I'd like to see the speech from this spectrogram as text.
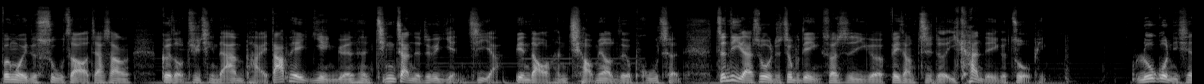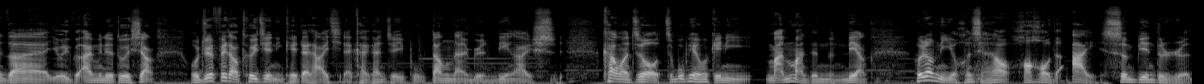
氛围的塑造加上各种剧情的安排，搭配演员很精湛的这个演技啊，编导很巧妙的这个铺陈，整体来说，我觉得这部电影算是一个非常值得一看的一个作品。如果你现在有一个暧昧的对象，我觉得非常推荐你可以带他一起来看看这一部《当男人恋爱时》。看完之后，这部片会给你满满的能量，会让你有很想要好好的爱身边的人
